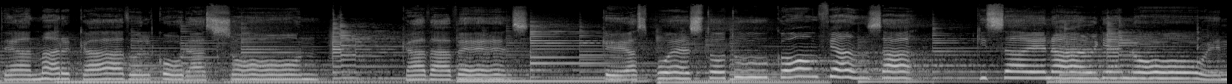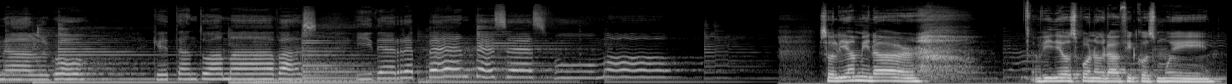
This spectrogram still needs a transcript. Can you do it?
te han marcado el corazón. Cada vez que has puesto tu confianza, quizá en alguien o en algo que tanto amabas y de repente se esfumó. Solía mirar videos pornográficos muy,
